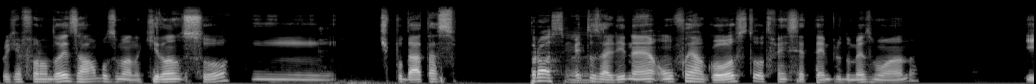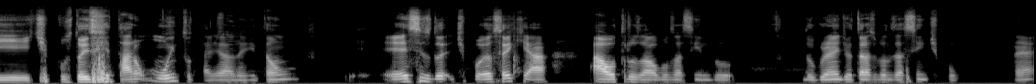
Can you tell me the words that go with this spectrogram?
porque foram dois álbuns, mano, que lançou em, tipo, datas próximas né? ali, né? Um foi em agosto, outro foi em setembro do mesmo ano. E, tipo, os dois hitaram muito, tá ligado? Sim. Então, esses dois, tipo, eu sei que há, há outros álbuns, assim, do, do Grande, outras bandas assim, tipo, né?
